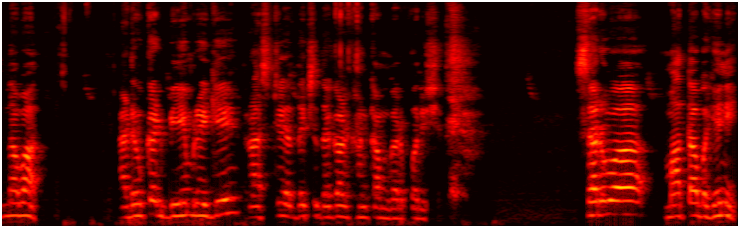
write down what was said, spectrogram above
जिंदाबाद. ॲडव्होकेट बी एम रेगे राष्ट्रीय अध्यक्ष दगड कामगार परिषद. सर्व माता भगिनी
